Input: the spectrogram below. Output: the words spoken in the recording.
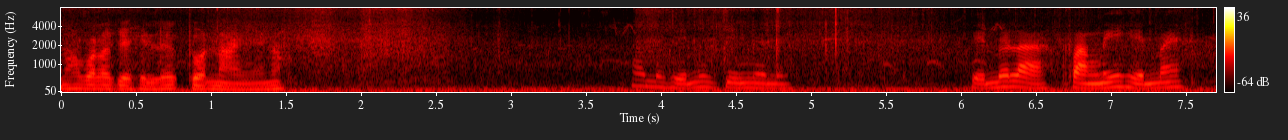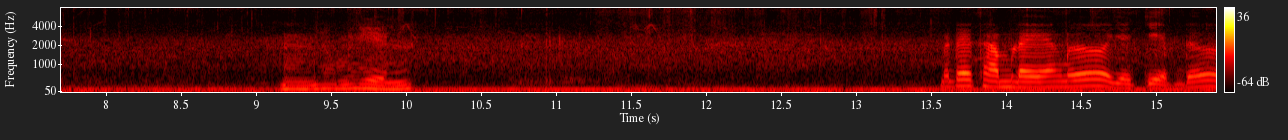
เนาะว่าเราจะเห็นเลขตัวไหนเนาะถ้าไม่เห็นจริงๆเนี่ยนี่เห็นไหมล่ะ ฝั่งนี้เห็นไหมอืมยังไม่เห็น ไม่ได้ทำแรงเด้ออย่าเจ็บเด้อ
